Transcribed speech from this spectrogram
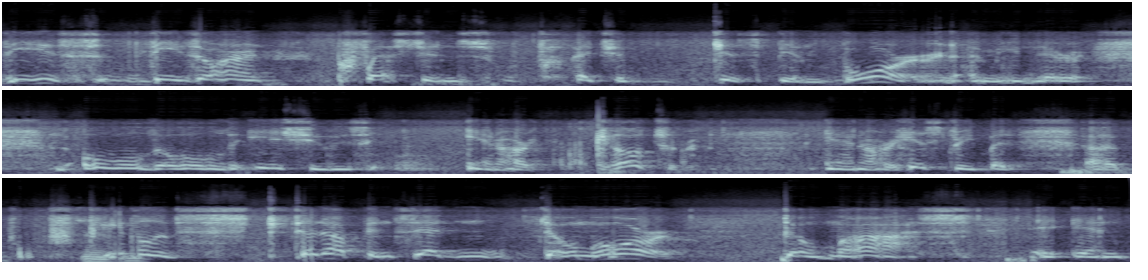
These these aren't questions which have just been born. I mean, they're old, old issues in our culture and our history. But uh, people have stood up and said, no more, no mas. And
